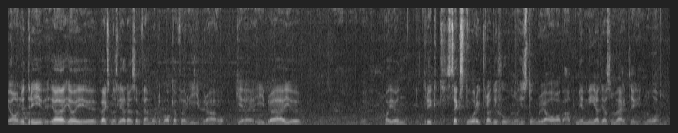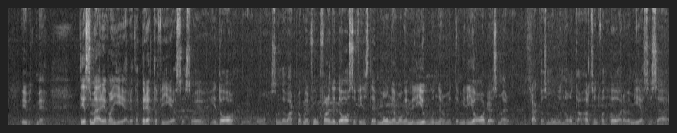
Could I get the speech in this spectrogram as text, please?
Ja, nu driv, jag, jag är ju verksamhetsledare sedan fem år tillbaka för IBRA och eh, IBRA är ju, har ju en drygt 60-årig tradition och historia av att med media som verktyg nå ut med det som är evangeliet, att berätta för Jesus. Och idag, och som det har varit, men fortfarande idag så finns det många, många miljoner, om inte miljarder, som är betraktade som onådda, alltså inte fått höra vem Jesus är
